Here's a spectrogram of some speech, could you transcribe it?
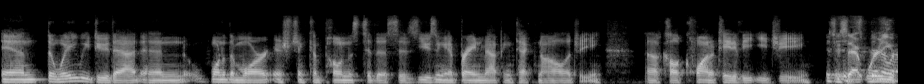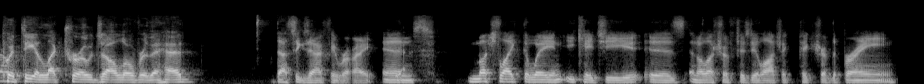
And the way we do that, and one of the more interesting components to this is using a brain mapping technology uh, called quantitative EEG. It's, is that where you put the electrodes all over the head? That's exactly right. And yes much like the way an EKG is an electrophysiologic picture of the brain,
